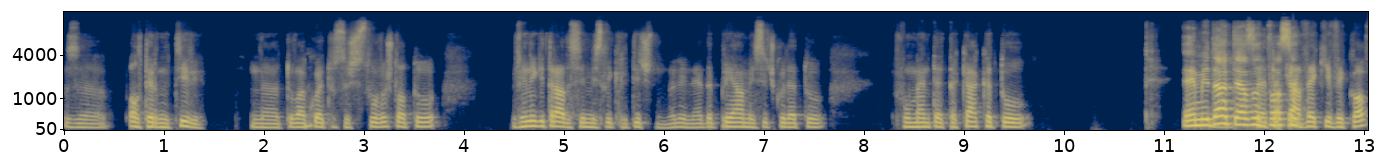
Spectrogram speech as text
за альтернативи на това, което съществува, защото винаги трябва да се мисли критично, нали? не да приемаме всичко, дето в момента е така, като Еми да, тя за е това така, се... веки веков,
